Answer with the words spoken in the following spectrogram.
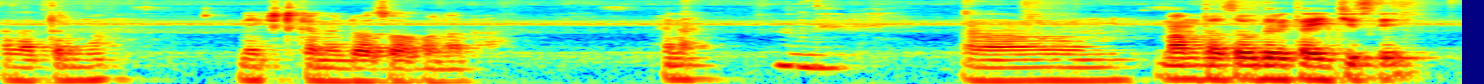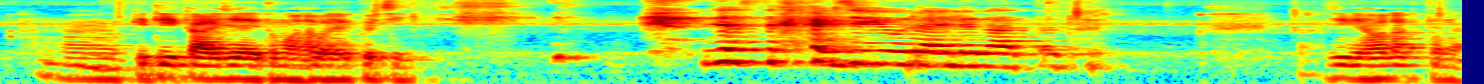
चला तर मग. नेक्स्ट कमेंट वाचू आपण आता. है ना? हम्म. ममता चौधरी ताईचीच आहे. किती काळजी आहे तुम्हाला बायकोची? जास्त काळजी येऊ राहिले जातात तर. काळजी घ्यावं लागते ना.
